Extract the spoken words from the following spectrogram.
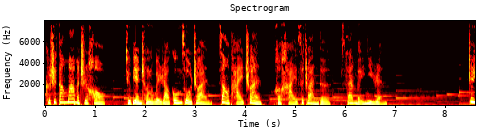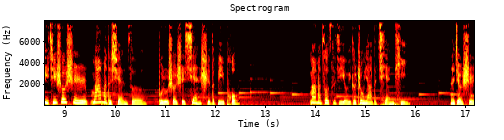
可是当妈妈之后，就变成了围绕工作转、灶台转和孩子转的三维女人。这与其说是妈妈的选择，不如说是现实的逼迫。妈妈做自己有一个重要的前提，那就是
